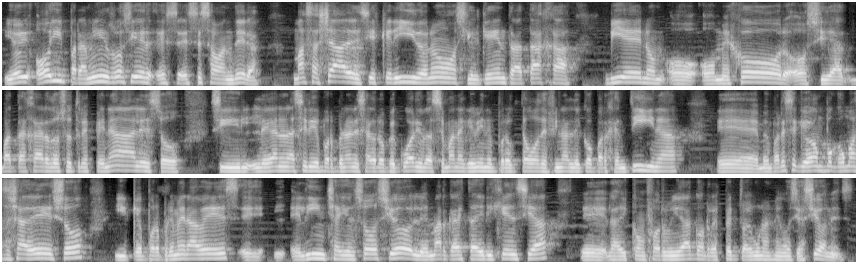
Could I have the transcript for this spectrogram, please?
Y hoy, hoy para mí Rossi es, es- es esa bandera. Más allá de si es querido o no, si el que entra ataja bien o, mejor, o si va a atajar dos o tres penales, o si le ganan la serie por penales agropecuario la semana que viene por octavos de final de Copa Argentina. Eh, me parece que va un poco más allá de eso y que por primera vez eh, el hincha y el socio le marca a esta dirigencia eh, la disconformidad con respecto a algunas negociaciones.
